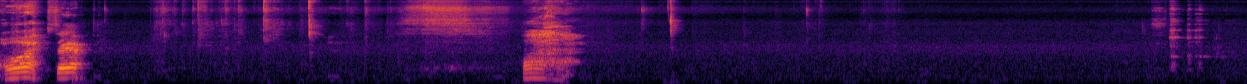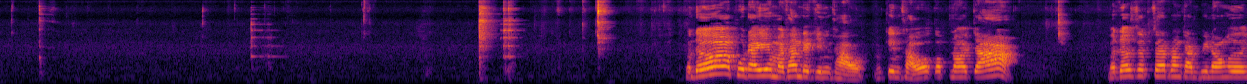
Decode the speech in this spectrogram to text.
โอ้ยแซ่บว้า มาเด้อผู้ใดยังมาท่านได้กินข้าวมากินข้าวก็กบน้อยจ้า มาเด้อแซ่บๆร่างกันพี่น้องเอ้ย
